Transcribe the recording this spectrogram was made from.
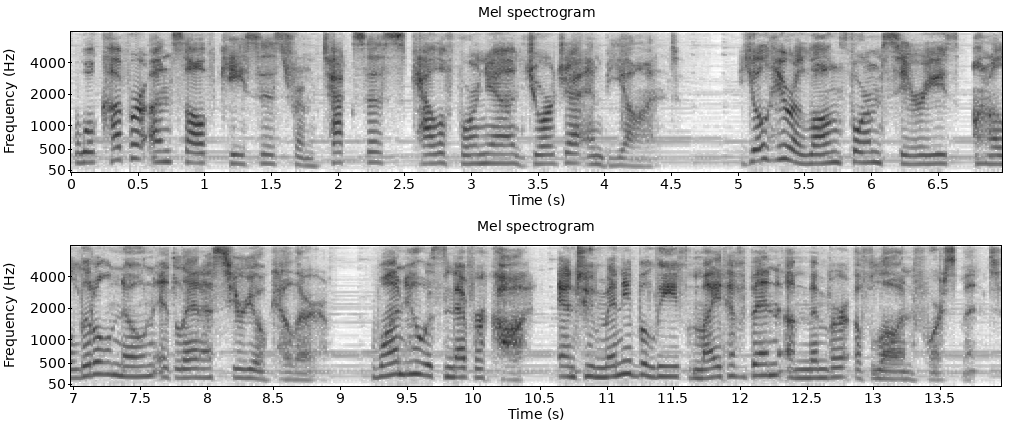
we'll cover unsolved cases from Texas, California, Georgia, and beyond. You'll hear a long form series on a little known Atlanta serial killer, one who was never caught and who many believe might have been a member of law enforcement.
